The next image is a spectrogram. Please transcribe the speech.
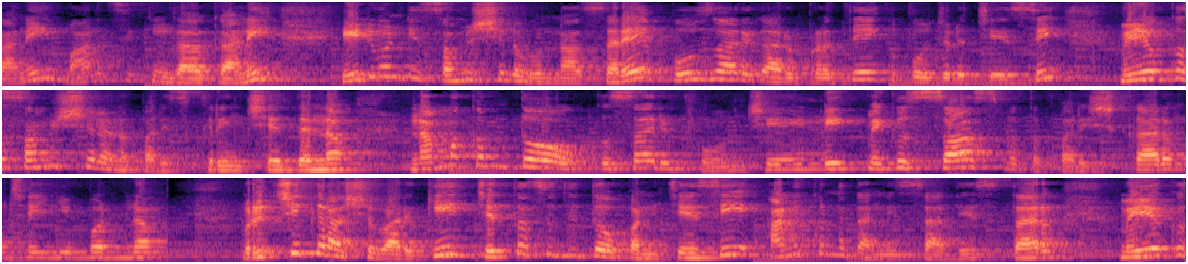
కానీ మానసికంగా కానీ ఎటువంటి సమస్యలు ఉన్నా సరే పూజారి గారు ప్రత్యేక పూజలు చేసి మీ యొక్క సమస్యలను పరిష్కరించేదన్న నమ్మకంతో ఒక్కసారి ఫోన్ చేయండి. మీకు శాశ్వత పరిష్కారం చేయబడిన వృశ్చిక రాశి వారికి చిత్తశుద్ధితో పనిచేసి అనుకున్న దాన్ని సాధిస్తారు. మీ యొక్క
